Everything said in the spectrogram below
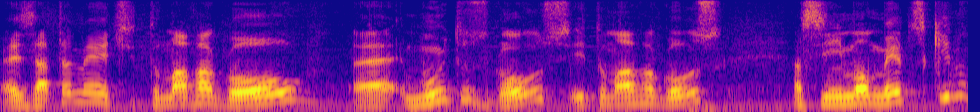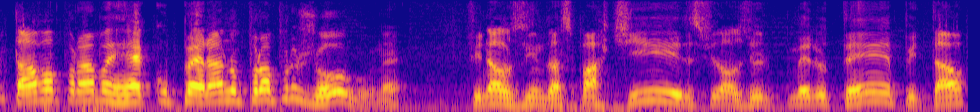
Exatamente. Tomava gol, é, muitos gols, e tomava gols, assim, em momentos que não tava para recuperar no próprio jogo, né? Finalzinho das partidas, finalzinho do primeiro tempo e tal.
